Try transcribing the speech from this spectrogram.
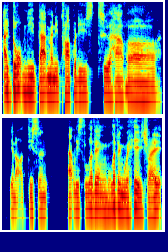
I don't need that many properties to have a, you know, decent, at least living, living wage, right?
